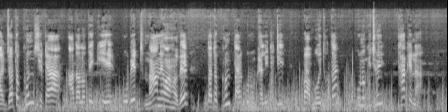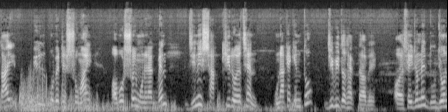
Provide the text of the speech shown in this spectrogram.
আর যতক্ষণ সেটা আদালতে গিয়ে প্রবেট না নেওয়া হবে, ততক্ষণ তার কোনো ভ্যালিডিটি বা বৈধতা কোনো কিছুই থাকে না। তাই উইল প্রবেটের সময় অবশ্যই মনে রাখবেন, যিনি সাক্ষী রয়েছেন, উনাকে কিন্তু জীবিত থাকতে হবে। সেই জন্যই দুজন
